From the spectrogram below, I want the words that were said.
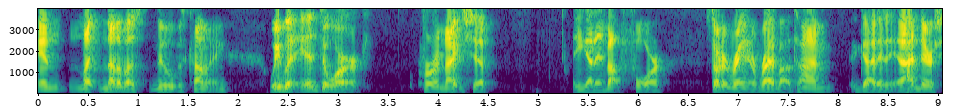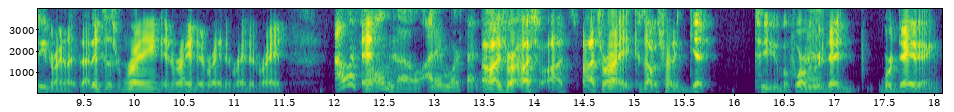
And like none of us knew it was coming. We went into work for a night shift. He got in about four. Started raining right about the time it got in. And I'd never seen rain like that. It just rained and rained and rained and rained and rained. I was And- home though. I didn't work that Oh, night. that's right. That's, that's- that's right. Because I was trying to get to you before we were, da- were dating.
